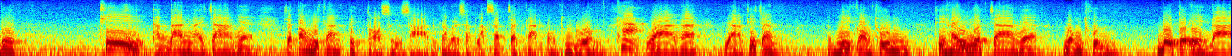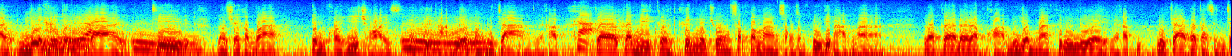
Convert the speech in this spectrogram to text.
โดยที่ทางด้านนายจ้างเนี่ยจะต้องมีการติดต่อสื่อสารกับบริษัทหลักทรัพย์จัดการกองทุนรวมค่ะว่านะอยากที่จะมีกองทุน ที่ให้เลือกจ้างเนี่ยลงทุนด้วยตัวเองได้ เลือกด้วยตัวเองได้ ที่เราใช้คำว่า employee choice ก็คือทางเลือกของลูกจ้างนะครับค่ะก็ก็มีเกิดขึ้นในช่วงสักประมาณ2อสปีที่ผ่านมา แล้วก็ได้รับความนิยมมากขึ้นเรื่อยๆนะครับลูกจ้างก็ตัดสินใจ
